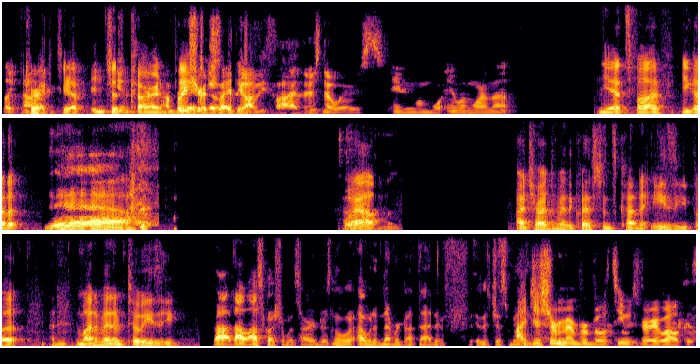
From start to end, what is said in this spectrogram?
Like not Correct. Yeah. Just GMs. current. I'm pretty sure it's, it's gotta be five. There's no way there's anyone more anyone more than that. Yeah, it's five. You got it. Yeah. Wow. I tried to make the questions kind of easy, but I might have made them too easy. Wow, that last question was hard. There's no way I would have never got that if it was just me. I just remember both teams very well because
